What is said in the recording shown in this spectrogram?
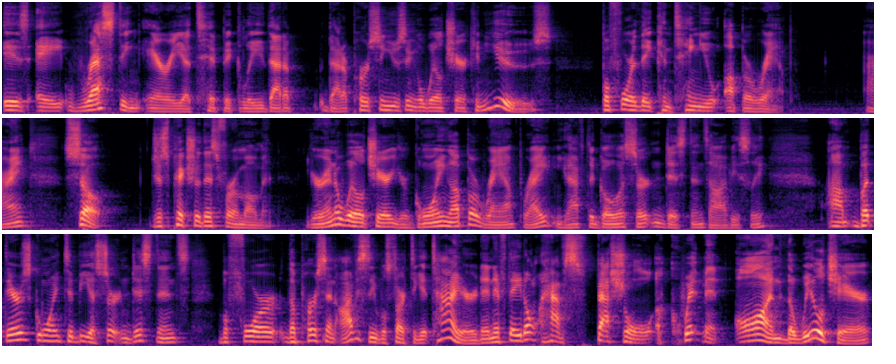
is a resting area typically that a, that a person using a wheelchair can use before they continue up a ramp. All right. So just picture this for a moment. You're in a wheelchair, you're going up a ramp, right? You have to go a certain distance, obviously. Um, but there's going to be a certain distance before the person obviously will start to get tired. And if they don't have special equipment on the wheelchair,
